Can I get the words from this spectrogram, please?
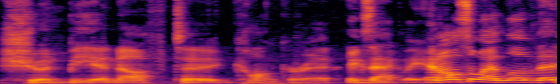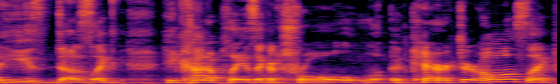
should be enough to conquer it. Exactly. And also I love that he's does like he kind of plays like a troll character almost like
